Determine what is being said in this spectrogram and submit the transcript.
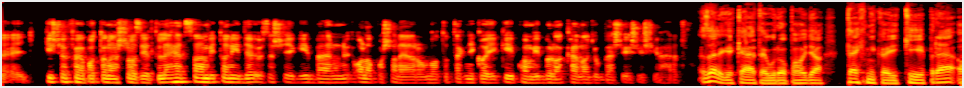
egy kisebb felpattanásra azért lehet számítani, de összességében alaposan elromlott a technikai kép, amiből akár nagyobb esés is jöhet. Ez eléggé Kelet-Európa, hogy a technikai képre a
